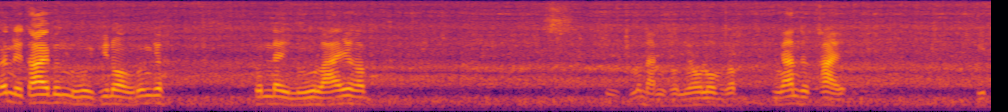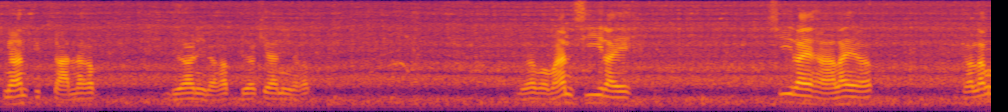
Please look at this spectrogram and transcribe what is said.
เล่นในท้ายเบิ่งหนูพี่น้องเบิ่งเยอะคนได้หนูหลายอยู่ครับมันดันคนเหนียวลมครับ งานสุดท้ายปิดงานปิดการนะครับเรือนี่นะครับเรือแค่นี้นะครับเรือประมาณสี่ไรสี่ไรหาไรครับกำลัง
